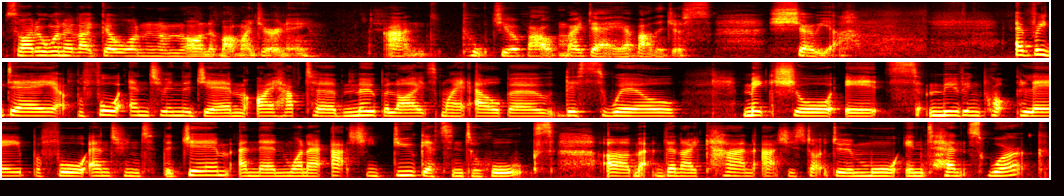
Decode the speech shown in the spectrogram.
so I don't want to like go on and on and on about my journey and talk to you about my day. I'd rather just show you. Every day before entering the gym, I have to mobilize my elbow. This will make sure it's moving properly before entering to the gym. And then when I actually do get into Hawks, um, then I can actually start doing more intense work.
